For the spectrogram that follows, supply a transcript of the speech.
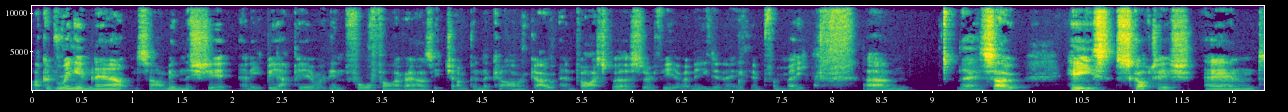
I could ring him now and say I'm in the shit, and he'd be up here within four or five hours. He'd jump in the car and go, and vice versa if he ever needed anything from me. Um, there, so he's Scottish, and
